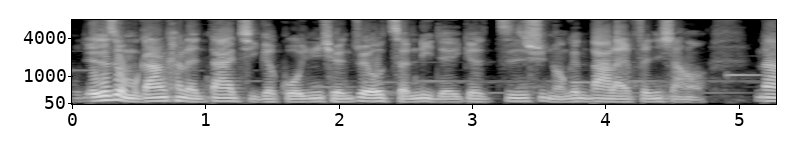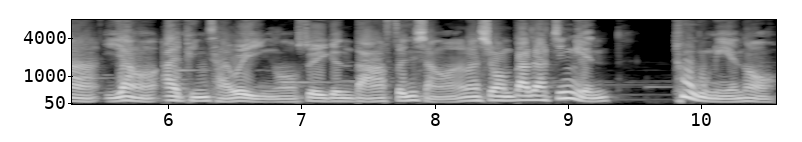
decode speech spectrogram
我觉得这是我们刚刚看了大概几个国运圈最后整理的一个资讯哦，跟大家来分享哦。那一样哦，爱拼才会赢哦，所以跟大家分享啊。那希望大家今年兔年哦，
